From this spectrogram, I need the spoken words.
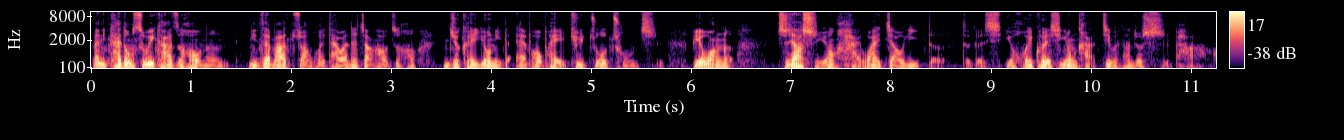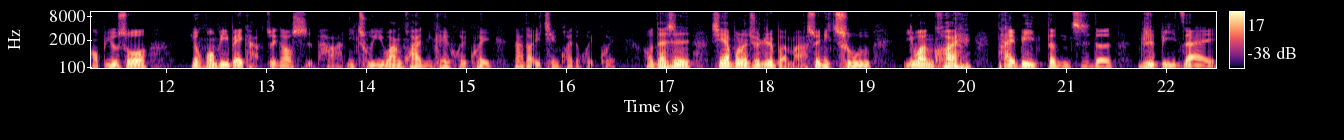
那你开通 Suica 之后呢，你再把它转回台湾的账号之后，你就可以用你的 Apple Pay 去做储值，别忘了。只要使用海外交易的这个有回馈的信用卡，基本上就十趴。好，比如说永丰必备卡最高十趴，你出一万块，你可以回馈拿到一千块的回馈。好，但是现在不能去日本嘛，所以你出一万块台币等值的日币在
